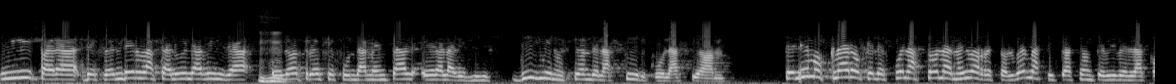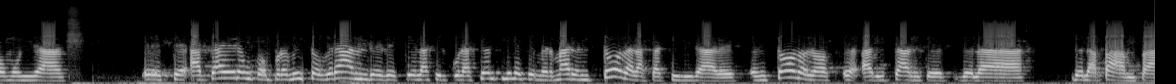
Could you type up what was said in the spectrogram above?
Y para defender la salud y la vida, el otro eje fundamental era la disminución de la circulación. Tenemos claro que la escuela sola no iba a resolver la situación que vive la comunidad. Este, acá era un compromiso grande de que la circulación tiene que mermar en todas las actividades, en todos los eh, habitantes de la de la Pampa.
